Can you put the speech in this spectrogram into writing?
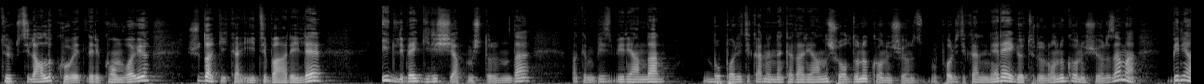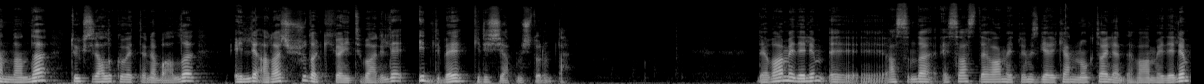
Türk Silahlı Kuvvetleri konvoyu şu dakika itibariyle İdlib'e giriş yapmış durumda. Bakın biz bir yandan bu politikanın ne kadar yanlış olduğunu konuşuyoruz. Bu politikanın nereye götürür onu konuşuyoruz ama bir yandan da Türk Silahlı Kuvvetleri'ne bağlı 50 araç şu dakika itibariyle İdlib'e giriş yapmış durumda. Devam edelim. Ee, aslında esas devam etmemiz gereken noktayla devam edelim.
